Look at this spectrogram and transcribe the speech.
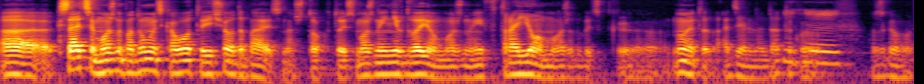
А, Кстати, можно подумать, кого-то еще добавить в наш ток. То есть можно и не вдвоем, можно и втроем, может быть. Ну, это отдельно, да, такой разговор.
